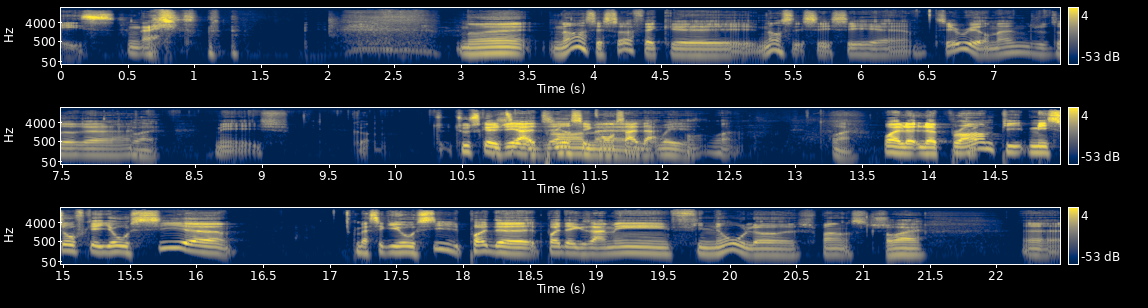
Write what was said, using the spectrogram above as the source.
nice. Nice. ouais, non, c'est ça. Fait que, non, c'est, c'est, c'est, euh, c'est real, man. Je veux dire, euh, Ouais. mais comme- tout- ce que j'ai à dire, c'est qu'on euh, s'adapte. oui. Ouais. Ouais. Ouais, le, le prom, puis, mais sauf qu'il y a aussi, euh, ben, c'est qu'il y a aussi pas de pas d'examen finaux, là, je pense. Ouais. euh,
